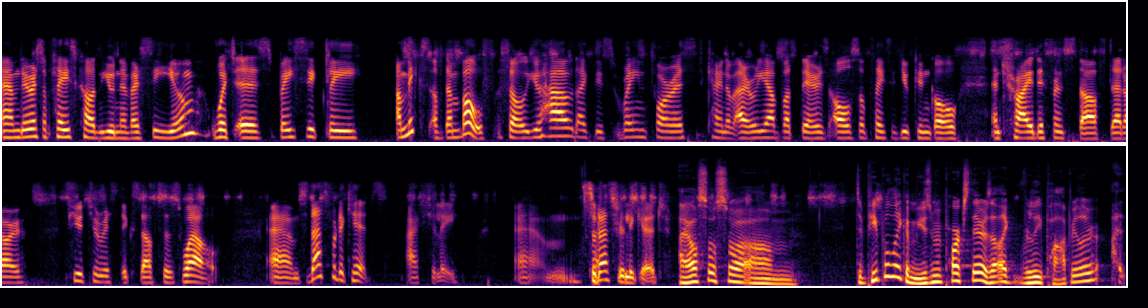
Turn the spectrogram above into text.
um, there is a place called Universeum, which is basically a mix of them both. So you have like this rainforest kind of area, but there's also places you can go and try different stuff that are futuristic stuff as well. Um, so that's for the kids actually. Um, so that's really good. I also saw um. Do people like amusement parks there? Is that like really popular? I,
